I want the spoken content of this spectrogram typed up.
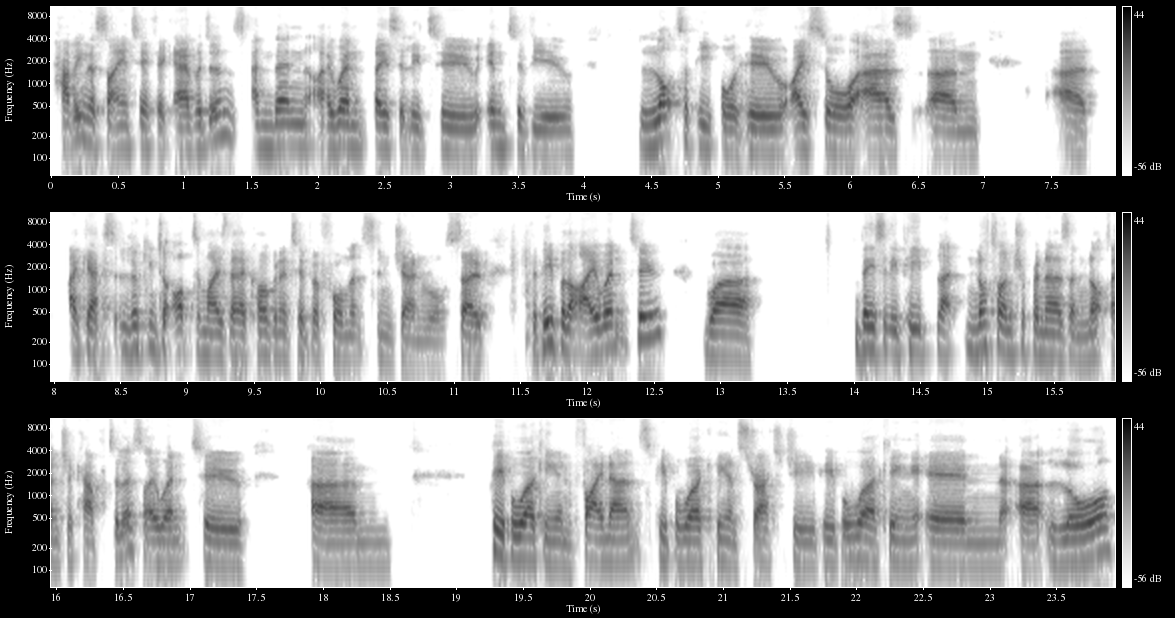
having the scientific evidence, and then I went basically to interview lots of people who I saw as um, uh, I guess, looking to optimize their cognitive performance in general. So the people that I went to were basically people like not entrepreneurs and not venture capitalists. I went to um, people working in finance, people working in strategy, people working in uh, law,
